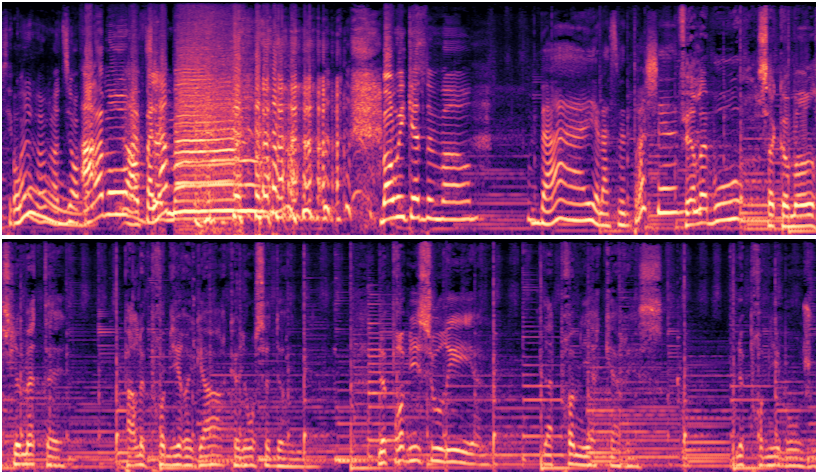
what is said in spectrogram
c'est quoi le Oh. vendredi? On fait Ah, l'amour! on fait habituellement. bon week-end tout le monde! bye! À la semaine prochaine! Faire l'amour, ça commence le matin, par le premier regard que l'on se donne. Le premier sourire, la première caresse, le premier bonjour.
